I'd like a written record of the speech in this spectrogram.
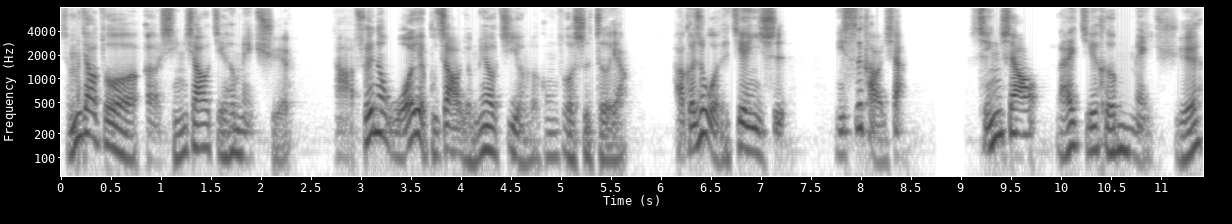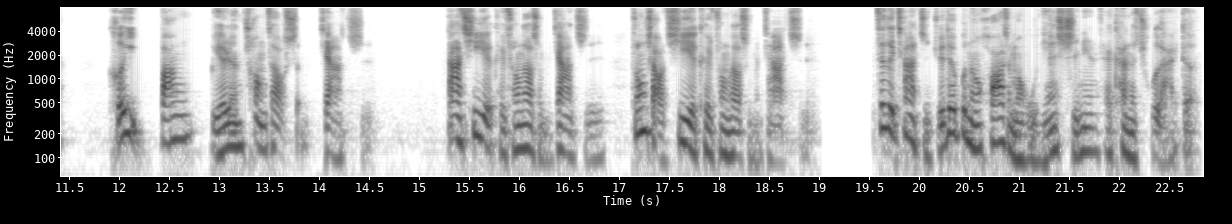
什么叫做呃行销结合美学啊，所以呢，我也不知道有没有既有的工作是这样啊，可是我的建议是，你思考一下。行销来结合美学，可以帮别人创造什么价值？大企业可以创造什么价值？中小企业可以创造什么价值？这个价值绝对不能花什么五年、十年才看得出来的，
